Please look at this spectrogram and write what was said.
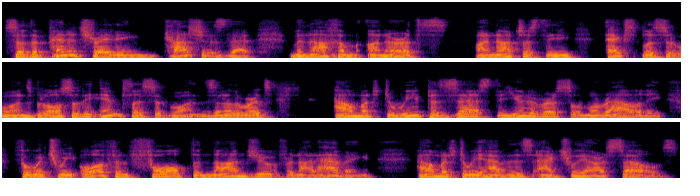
So the penetrating kashas that Menachem unearths are not just the explicit ones, but also the implicit ones. In other words, how much do we possess the universal morality for which we often fault the non Jew for not having, how much do we have this actually ourselves?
